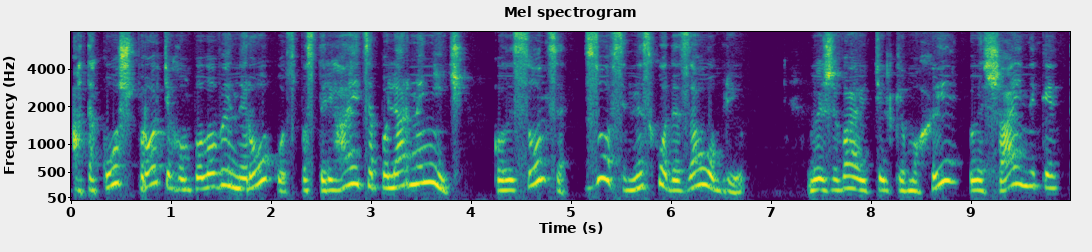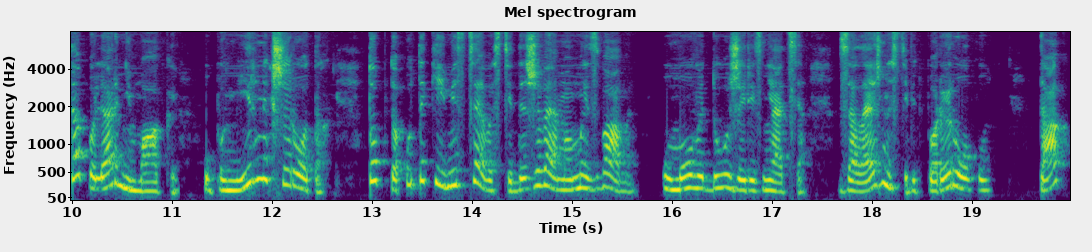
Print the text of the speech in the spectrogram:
а також протягом половини року спостерігається полярна ніч, коли сонце зовсім не сходить за обрію. Виживають тільки мохи, лишайники та полярні маки. У помірних широтах, тобто у такій місцевості, де живемо ми з вами, умови дуже різняться, в залежності від пори року. Так,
